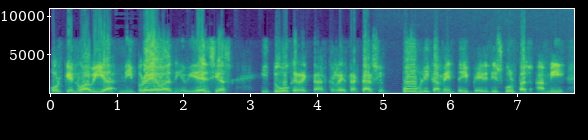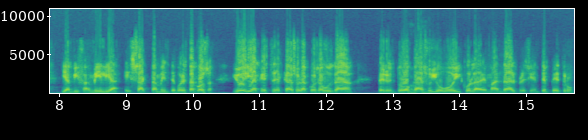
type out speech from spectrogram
porque no había ni pruebas ni evidencias y tuvo que retractarse públicamente y pedir disculpas a mí y a mi familia exactamente por esta cosa. Yo diría que este es el caso de la cosa juzgada, pero en todo caso yo voy con la demanda del presidente Petro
